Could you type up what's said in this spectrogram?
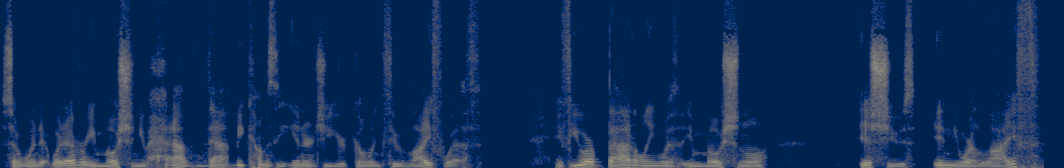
So when whatever emotion you have, that becomes the energy you're going through life with. If you are battling with emotional issues in your life,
